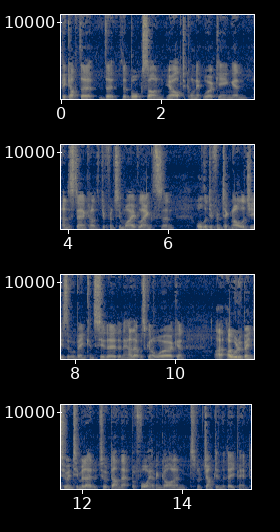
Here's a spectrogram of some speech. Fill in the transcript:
pick up the, the, the books on you know optical networking and understand kind of the difference in wavelengths and all the different technologies that were being considered and how that was going to work. And I, I, would have been too intimidated to have done that before having gone and sort of jumped in the deep end.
